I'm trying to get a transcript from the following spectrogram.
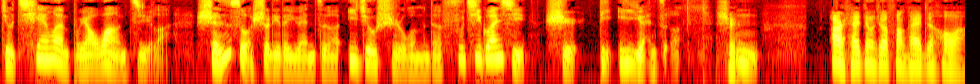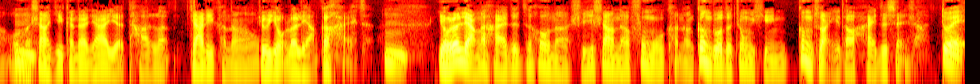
就千万不要忘记了，神所设立的原则依旧是我们的夫妻关系是第一原则。是，嗯，二胎政策放开之后啊，我们上集跟大家也谈了，家里可能就有了两个孩子。嗯。有了两个孩子之后呢，实际上呢，父母可能更多的重心更转移到孩子身上。对，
